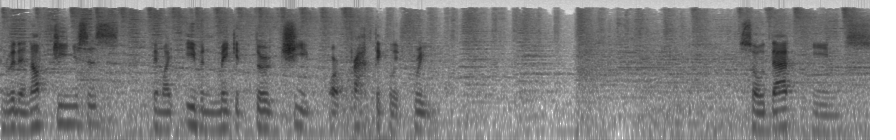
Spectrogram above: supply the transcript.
And with enough geniuses, they might even make it dirt cheap or practically free. So that means,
